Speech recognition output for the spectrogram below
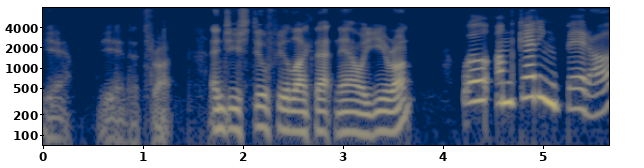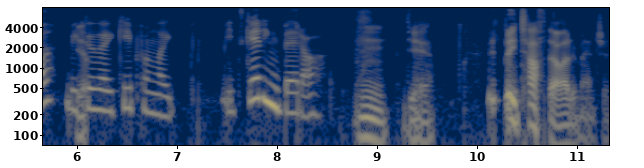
Yeah, yeah, that's right. And do you still feel like that now, a year on? Well, I'm getting better because I keep on like it's getting better. Mm, yeah. It'd be tough though, I'd imagine.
